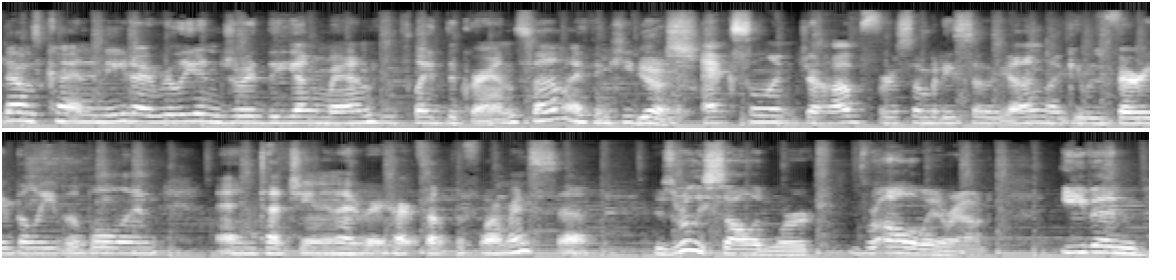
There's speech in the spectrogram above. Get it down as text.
that was kind of neat. I really enjoyed the young man who played the grandson. I think he did Yes. an excellent job for somebody so young. Like, he was very believable and, and touching and had a very heartfelt performance. So, It was really solid work for all the way around. Even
